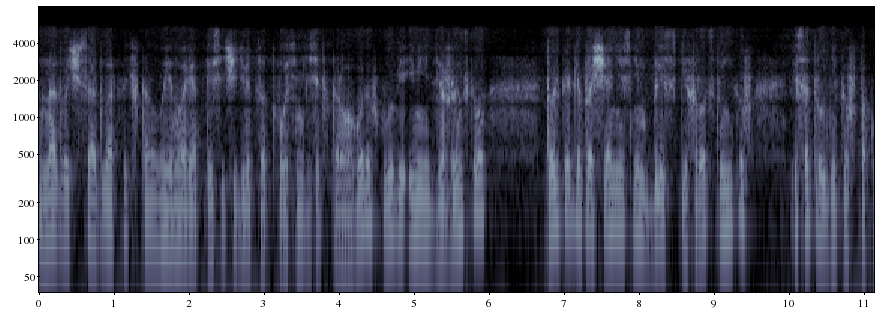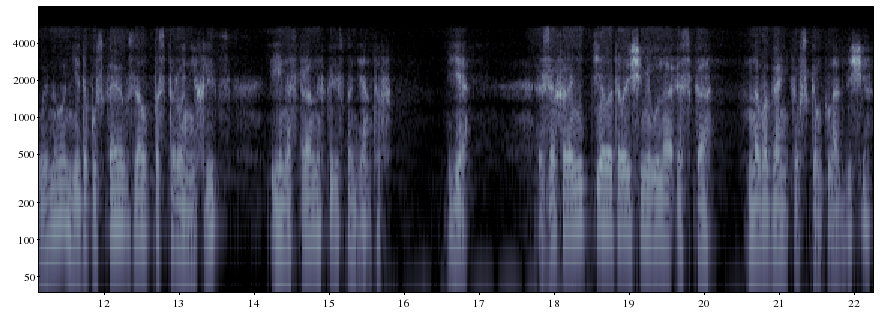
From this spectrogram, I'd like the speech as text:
на 2 часа 22 января 1982 года в клубе имени Дзержинского только для прощания с ним близких родственников и сотрудников покойного, не допуская в зал посторонних лиц и иностранных корреспондентов. Е. Захоронить тело товарища Мигуна СК на Ваганьковском кладбище.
